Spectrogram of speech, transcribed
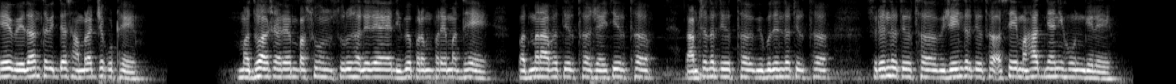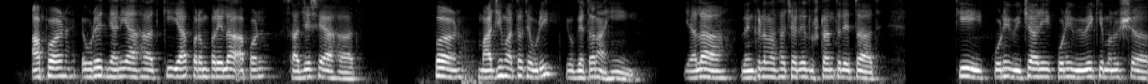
हे वेदांत विद्या साम्राज्य कुठे? मध्वाचार्यांपासून सुरू झालेल्या या दिव्य परंपरेमध्ये पद्मनाभतीर्थ जयतीर्थ रामचंद्र तीर्थ सुरेंद्रतीर्थ तीर्थ विजयेंद्र तीर्थ असे महाज्ञानी होऊन गेले. आपण एवढे ज्ञानी आहात की या परंपरेला आपण साजेसे आहात. पण माझी मात्र तेवढी योग्यता नाही. याला व्यंकटनाथाचार्य दृष्टांत देतात. की कोणी विचारी कोणी विवेकी मनुष्य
